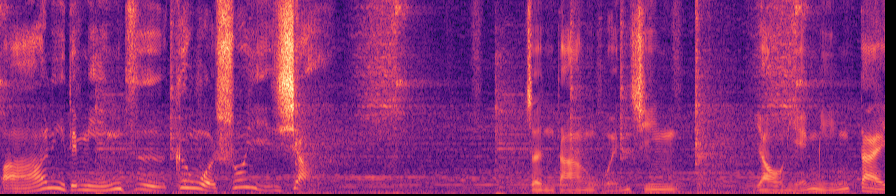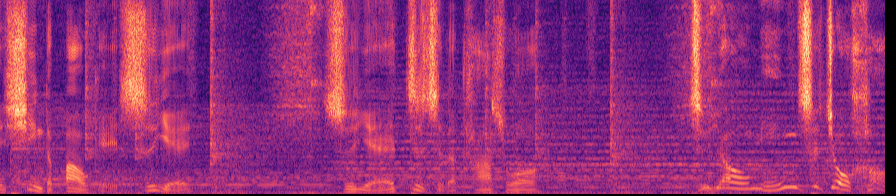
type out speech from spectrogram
把你的名字跟我说一下。正当文心。要连名带姓的报给师爷，师爷制止了他，说：“只要名字就好，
